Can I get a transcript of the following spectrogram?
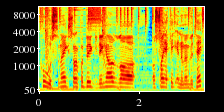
koste meg, så på bygninger, og, og så gikk jeg innom en butikk,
